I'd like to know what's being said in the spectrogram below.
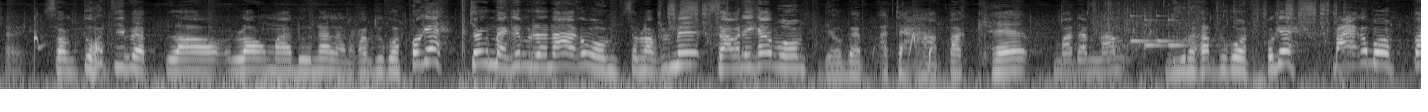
ใช่ สองตัวที่แบบเราลองมาดูนั่นแหละนะครับทุกคน โอเคเจอกันใหม่คลิปวิดีโอหน้าครับผมสำหรับคลิปนี้สวัสดีครับผม เดี๋ยวแบบอาจจะหาปลาแค่มาดำน้ำดูนะครับทุกคน โอเค ไปครับผม ไป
